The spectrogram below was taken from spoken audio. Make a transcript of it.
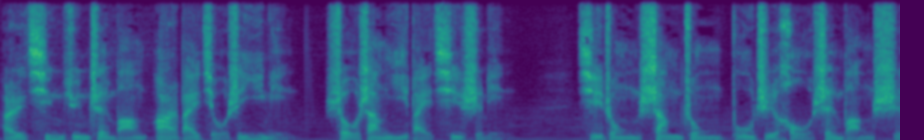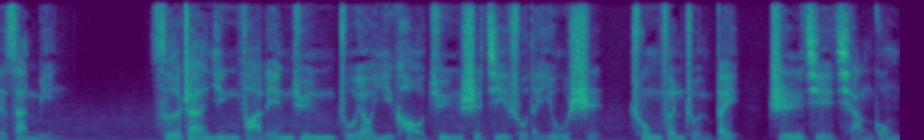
而清军阵亡二百九十一名，受伤一百七十名，其中伤重不治后身亡十三名。此战，英法联军主要依靠军事技术的优势，充分准备，直接强攻。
